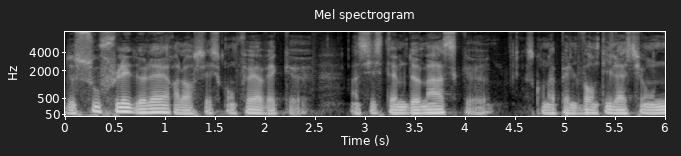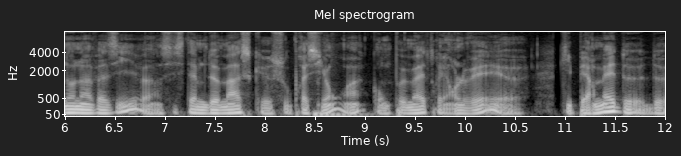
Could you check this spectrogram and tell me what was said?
de souffler de l'air. Alors, c'est ce qu'on fait avec euh, un système de masque ce qu'on appelle ventilation non invasive, un système de masque sous pression hein, qu'on peut mettre et enlever, euh, qui permet de,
